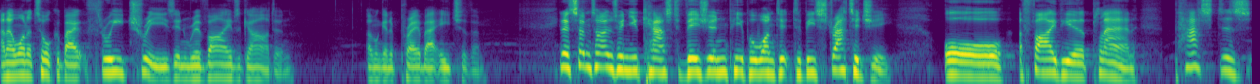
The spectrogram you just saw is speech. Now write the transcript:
and I want to talk about three trees in Revive's garden. And we're going to pray about each of them. You know, sometimes when you cast vision, people want it to be strategy or a five year plan. Pastors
